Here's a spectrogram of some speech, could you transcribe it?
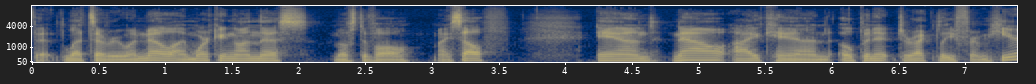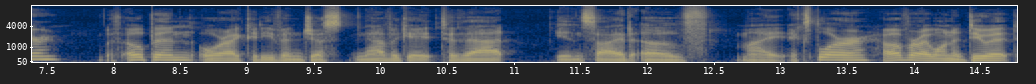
that lets everyone know I'm working on this, most of all myself. And now I can open it directly from here with open, or I could even just navigate to that inside of my Explorer, however I want to do it.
